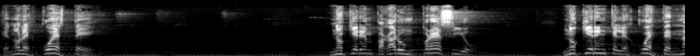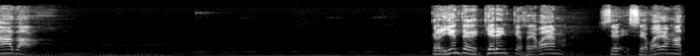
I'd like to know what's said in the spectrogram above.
que no les cueste. No quieren pagar un precio no quieren que les cueste nada. Creyentes que quieren que se vayan, se, vayan a,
